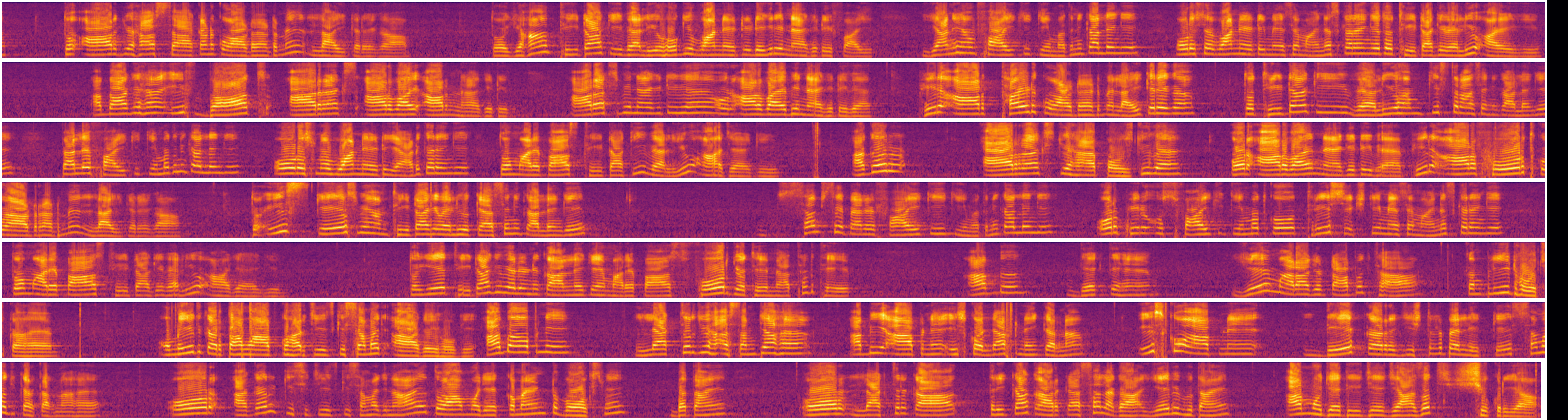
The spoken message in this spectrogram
तो आर जो है सेकंड क्वाड्रेंट में लाई करेगा। तो यहाँ थीटा की वैल्यू होगी 180 डिग्री नेगेटिव फाई यानी हम फाई की कीमत निकालेंगे और उसे 180 में से माइनस करेंगे तो थीटा की वैल्यू आएगी। अब आगे है if both R X R Y are negative R X भी नेगेटिव है और आर वाई भी नेगेटिव है। फिर आर थर्ड क्वाड्रेंट में लाई करेगा। तो थीटा की वैल्यू हम किस तरह से निकालेंगे? पहले फाइव की कीमत निकालेंगे और उसमें 180 ऐड करेंगे तो हमारे पास थीटा की वैल्यू आ जाएगी। अगर आर एक्स जो है पॉजिटिव है और आर वाई नेगेटिव है, फिर आर फोर्थ क्वाड्रेंट में लाई करेगा। तो इस केस में हम थीटा की वैल्यू कैसे निकालेंगे? सबसे पहले फाई की कीमत निकालेंगे और फिर उस फाई की कीमत को 360 में से माइनस करेंगे तो हमारे पास थीटा की वैल्यू आ जाएगी। तो ये थीटा की वैल्यू निकालने के हमारे पास फोर जो थे, मेथड थे। अब देखते हैं। ये हमारा जो टॉपिक था कंप्लीट हो चुका है। उम्मीद करता हूँ आपको हर चीज़ की समझ आ गई होगी। अब आपने लेक्चर जो है, समझा है, अभी आपने इसको लेफ़्ट नहीं करना। इसको आपने देख कर रजिस्टर पर लिख के समझ कर करना है। और अगर किसी चीज़ की समझ ना आए तो आप मुझे कमेंट बॉक्स में बताएँ। और लेक्चर का तरीक़ाकार कैसा लगा, ये भी बताएँ। अब मुझे दीजिए इजाज़त शुक्रिया।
